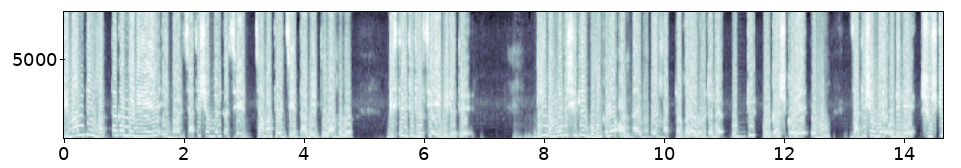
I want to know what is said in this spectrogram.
সীমান্তে হত্যাকাণ্ড নিয়ে এবার জাতিসংঘের কাছে জামাতের যে দাবি তোলা হলো, বিস্তারিত থাকছে এই ভিডিওতে। দুই বাংলাদেশিকে গুলি করে অন্যায়ভাবে হত্যা করার ঘটনায় উদ্বেগ প্রকাশ করে এবং জাতিসংঘের অধীনে সুষ্ঠু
